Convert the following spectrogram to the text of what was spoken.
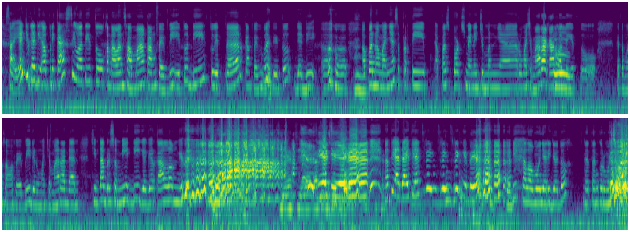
saya juga di aplikasi waktu itu kenalan sama Kang Feby itu di Twitter. Kang Feby waktu itu jadi eh, apa namanya seperti apa sports manajemennya Rumah Cemara kan Hmm. waktu itu. Ketemu sama Feby di Rumah Cemara dan cinta bersemi di Geger Kalong gitu. Cie cie. Iya cie. Nanti ada itu ya cering cering cering gitu ya. jadi kalau mau nyari jodoh datang ke rumah cemara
